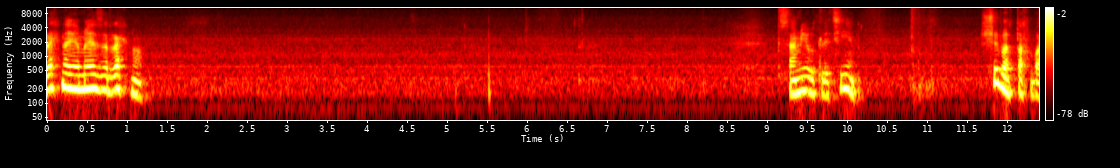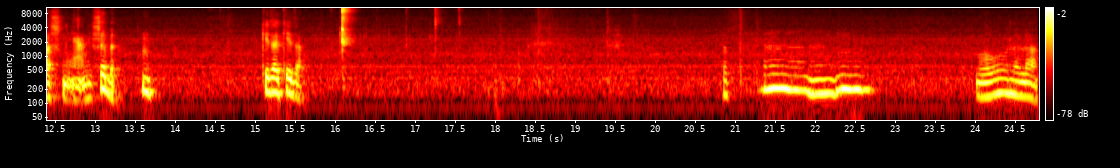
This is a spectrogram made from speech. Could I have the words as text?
رحنا يا مازن رحنا. تسعمية وثلاثين شبه طحبشني يعني شبه. كده كده. أوه لا لا.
